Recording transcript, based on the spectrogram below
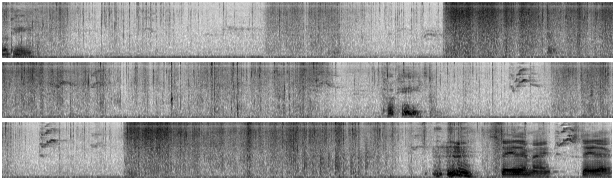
Okay. Okay. Stay there, mate. Stay there.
